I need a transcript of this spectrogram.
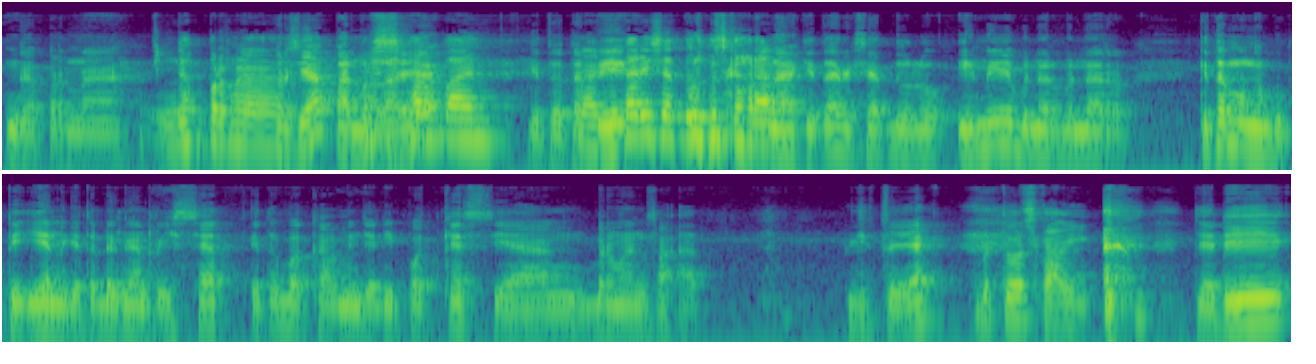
nggak pernah Nggak pernah persiapan, malah persiapan. ya gitu Nah, tapi kita riset dulu sekarang. nah kita riset dulu ini benar-benar kita mau ngebuktiin gitu dengan riset itu bakal menjadi podcast yang bermanfaat gitu ya Betul sekali. jadi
